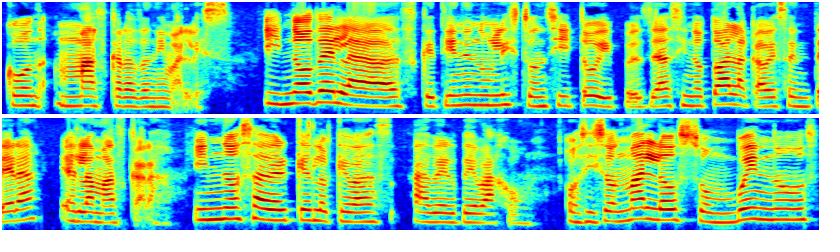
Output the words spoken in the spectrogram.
con máscaras de animales. Y no de las que tienen un listoncito y pues ya, sino toda la cabeza entera es la máscara. Y no saber qué es lo que vas a ver debajo. O si son malos, son buenos,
